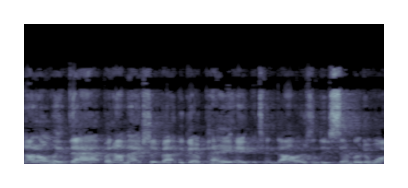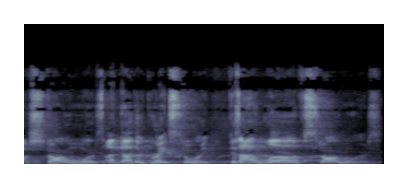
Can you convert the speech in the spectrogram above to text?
not only that, but I'm actually about to go pay eight to ten dollars in December to watch Star Wars, another great story, because I love Star Wars.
